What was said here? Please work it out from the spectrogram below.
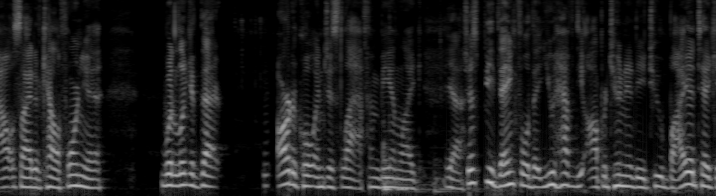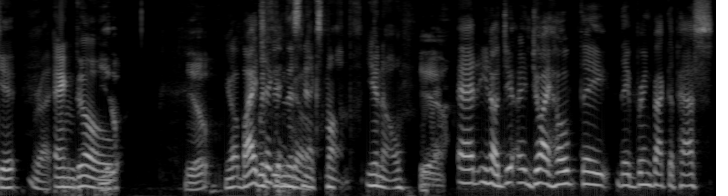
outside of California, would look at that article and just laugh and being like, yeah, just be thankful that you have the opportunity to buy a ticket right. and go Yep. Yep. You know, buy a ticket within and this go. next month. You know, Yeah. And you know, do do I hope they they bring back the pass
